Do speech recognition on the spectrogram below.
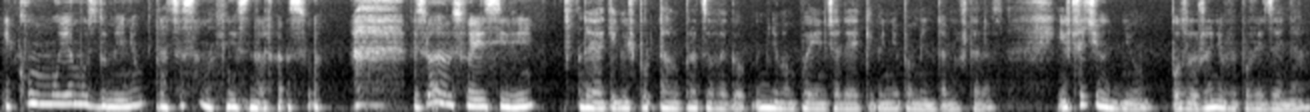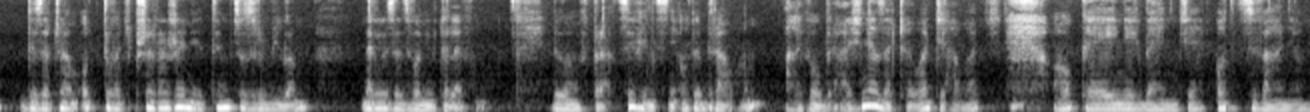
i ku mojemu zdumieniu praca sama mnie znalazła. Wysłałem swoje CV do jakiegoś portalu pracowego, nie mam pojęcia do jakiego, nie pamiętam już teraz. I w trzecim dniu po złożeniu wypowiedzenia, gdy zaczęłam odczuwać przerażenie tym, co zrobiłam, nagle zadzwonił telefon. Byłam w pracy, więc nie odebrałam, ale wyobraźnia zaczęła działać. Okej, niech będzie, odzwaniam.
